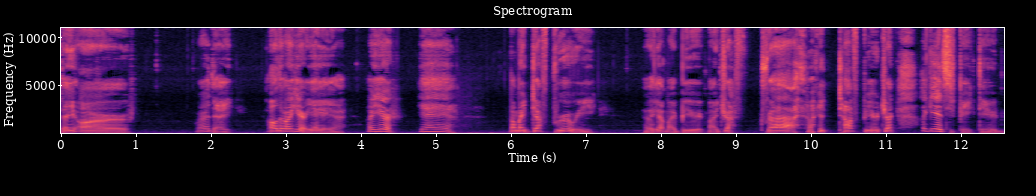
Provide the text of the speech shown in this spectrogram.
They are, where are they? Oh, they're right here. Yeah, yeah, yeah. Right here. Yeah. By my Duff Brewery. And I got my beer, my Duff, dry, my Duff beer truck. I can't speak, dude.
